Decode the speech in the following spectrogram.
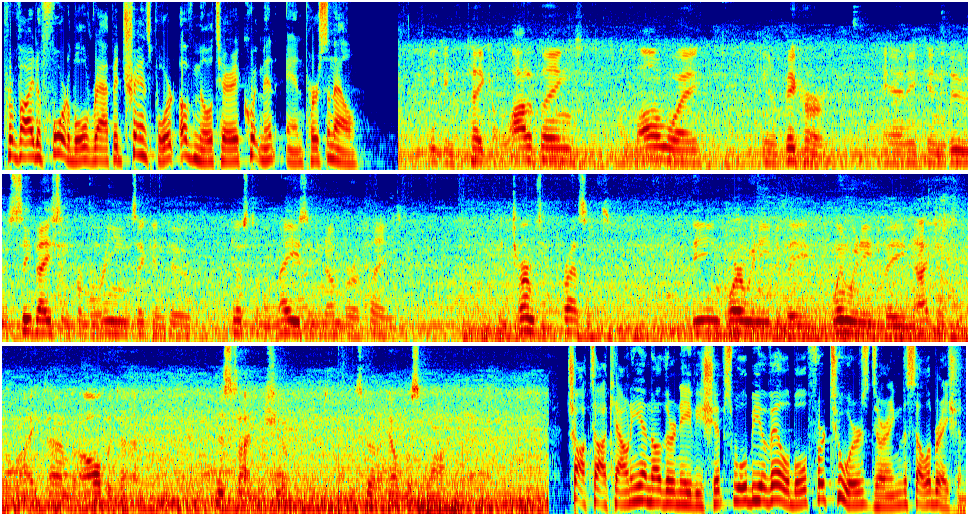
provide affordable, rapid transport of military equipment and personnel. It can take a lot of things a long way in a big hurry. And it can do sea basing for Marines, it can do just an amazing number of things. In terms of presence, being where we need to be, when we need to be, not just at the right time, but all the time, this type of ship is going to help us a lot. Choctaw County and other Navy ships will be available for tours during the celebration.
